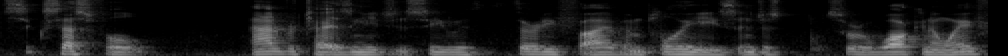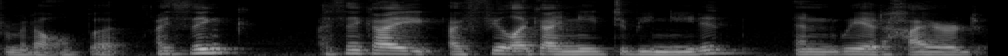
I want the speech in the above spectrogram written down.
successful advertising agency with 35 employees and just sort of walking away from it all. But I think I think I, I feel like I need to be needed. And we had hired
